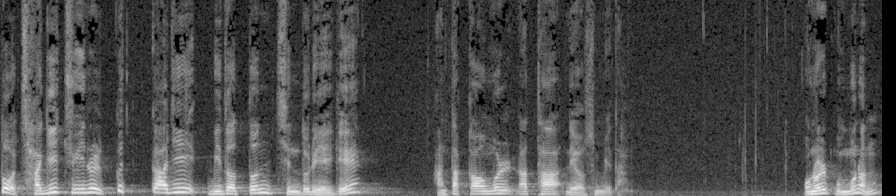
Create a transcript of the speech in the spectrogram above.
또 자기 주인을 끝까지 믿었던 진돌이에게 안타까움을 나타내었습니다. 오늘 본문은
